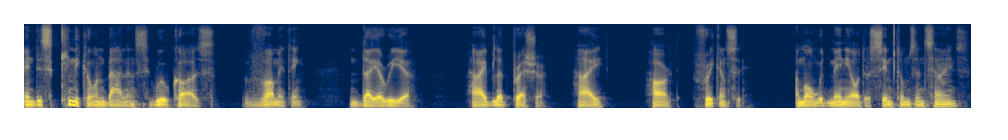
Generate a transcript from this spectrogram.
and this chemical imbalance will cause vomiting, diarrhea, high blood pressure, high heart frequency, among with many other symptoms and signs,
